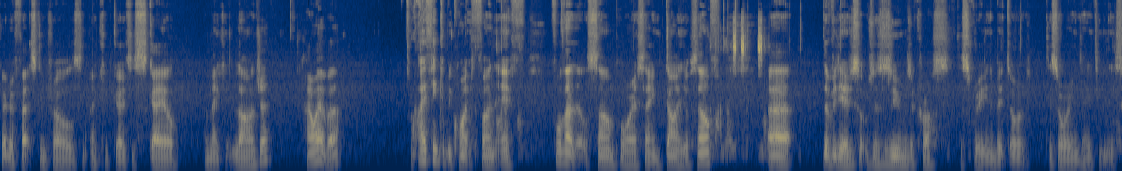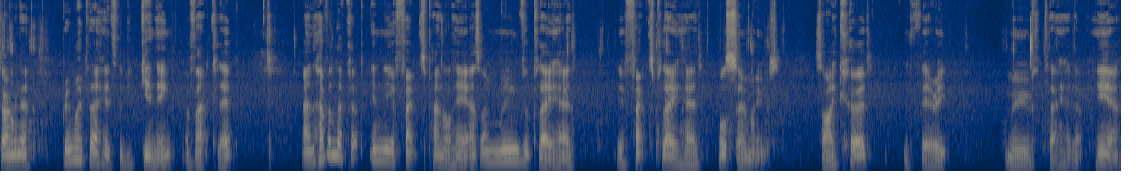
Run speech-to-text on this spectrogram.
go to Effects Controls, I could go to Scale and make it larger. However, I think it'd be quite fun if, for that little sample where I'm saying die yourself, uh, the video just sort of just zooms across the screen a bit disorientatingly. So I'm going to bring my player head to the beginning of that clip and have a look up in the effects panel here. As I move the playhead, the effects playhead also moves. So I could, in theory, move the playhead up here.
